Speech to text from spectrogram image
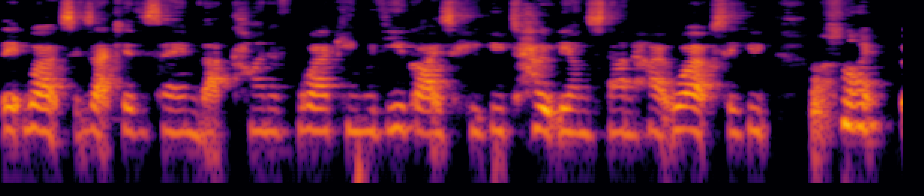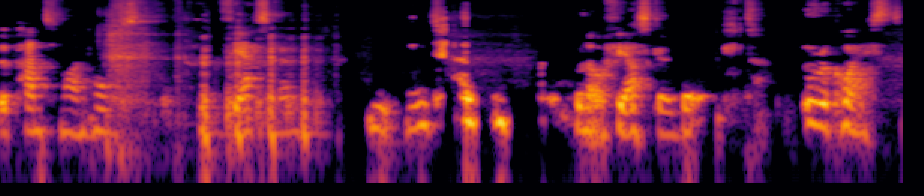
it works exactly the same. That kind of working with you guys who you totally understand how it works. So you like the pantomime horse fiasco. You, you totally, well, not fiasco, but a request.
